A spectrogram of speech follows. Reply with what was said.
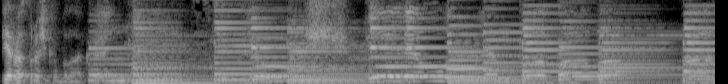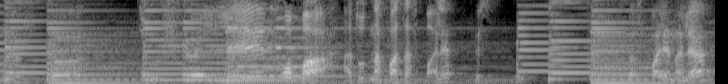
Первая строчка была «Границы ключ переломлен пополам, а наш батюшка лень». Опа! А тут на фа совпали. То есть совпали на ля.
